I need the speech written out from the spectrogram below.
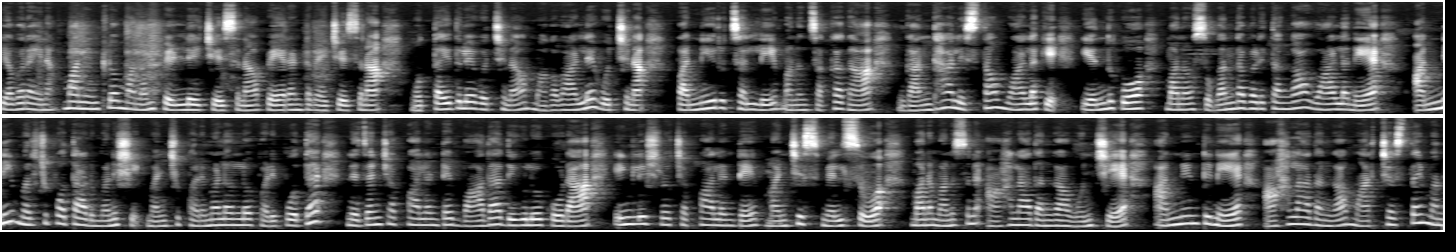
ఎవరైనా మన ఇంట్లో మనం పెళ్ళే చేసినా పేరంటమే చేసినా ముత్తైదులే వచ్చినా మగవాళ్ళే వచ్చిన పన్నీరు చల్లి మనం చక్కగా గంధాలు ఇస్తాం వాళ్ళకి. ఎందుకో మనం సుగంధభరితంగా వాళ్ళని అన్నీ మర్చిపోతాడు మనిషి. మంచి పరిమళంలో పడిపోతే నిజం చెప్పాలంటే బాధ దిగులు కూడా. ఇంగ్లీష్లో చెప్పాలంటే మంచి స్మెల్స్ మన మనసుని ఆహ్లాదంగా ఉంచే అన్నింటినీ ఆహ్లాదంగా మార్చేస్తాయి మన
